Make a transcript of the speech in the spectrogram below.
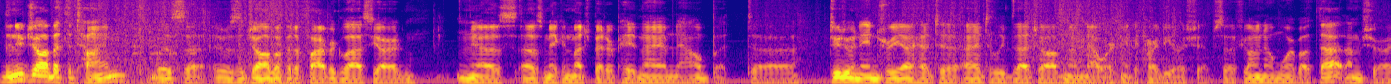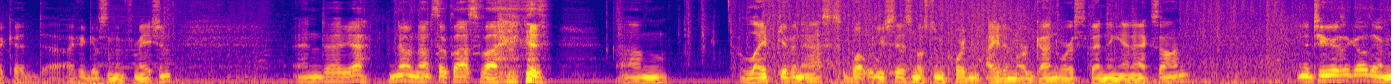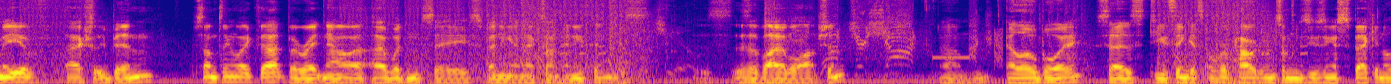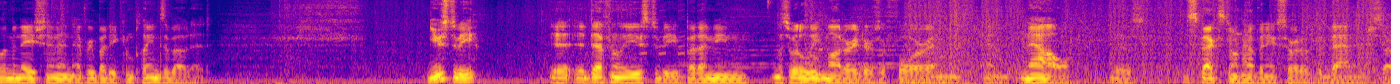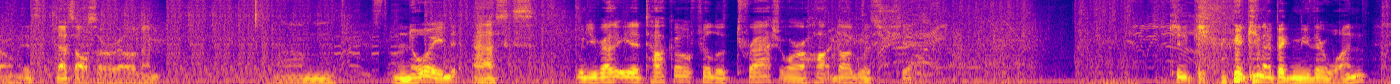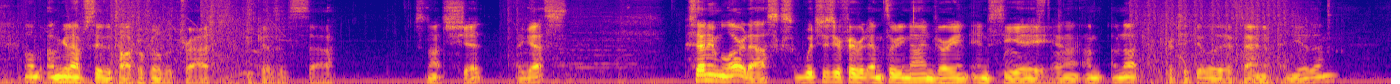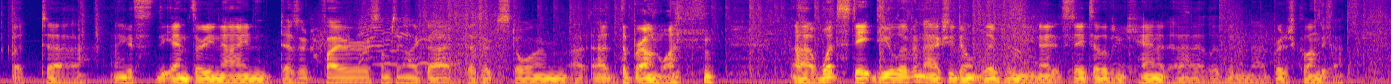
the new job at the time was uh, it was a job up at a fiberglass yard. You know, I was, I was making much better pay than I am now, but uh, due to an injury, I had to I had to leave that job, and I'm now working at a car dealership. So if you want to know more about that, I'm sure I could uh, I could give some information. And uh, yeah, no, not so classified. um, Life Given asks, what would you say is the most important item or gun worth spending NX on? You know, two years ago there may have actually been something like that, but right now I, I wouldn't say spending NX on anything is, is, is a viable option. Um, LO Boy says, Do you think it's overpowered when someone's using a spec in elimination and everybody complains about it? Used to be. It, it definitely used to be, but I mean, that's what elite moderators are for, and, and now the specs don't have any sort of advantage, so it's that's also irrelevant. Um, Noid asks, would you rather eat a taco filled with trash or a hot dog with shit? Can, can I pick neither one? Um, I'm gonna have to say the taco filled with trash because it's uh, it's not shit, I guess. Sandy Millard asks, which is your favorite M39 variant in CA? And I, I'm, I'm not particularly a fan of any of them, but uh, I think it's the M39 Desert Fire or something like that. Desert Storm, uh, uh, the brown one. Uh, what state do you live in? I actually don't live in the United States. I live in Canada. I live in uh, British Columbia.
